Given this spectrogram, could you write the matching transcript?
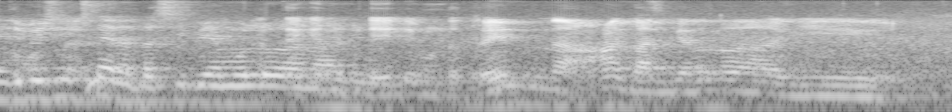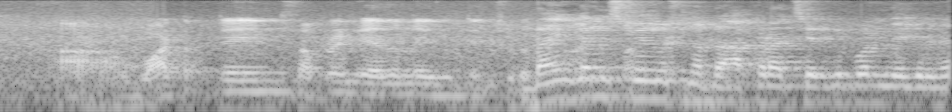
ఇంటిమేషన్ ఇచ్చినారంట సిపిఎం వాళ్ళు వాటర్ ట్రైన్ సపరేట్ ఏదైనా భయంకరంగా స్మెల్ వస్తుందంట. అక్కడ చెరుకుపల్లి దగ్గర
